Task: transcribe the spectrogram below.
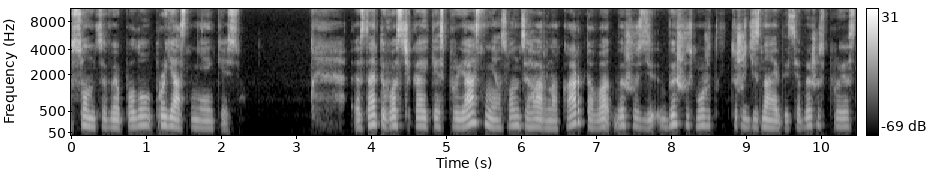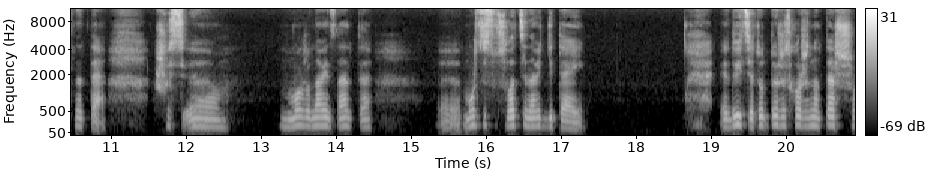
Сонце випало, прояснення якесь. Е, Знаєте, у вас чекає якесь прояснення, сонце гарна карта, ви щось, ви щось можете що дізнаєтеся, ви щось проясните. Щось, е, може, навіть, знаєте, е, може це стосуватися навіть дітей. Е, Дивіться, тут дуже схоже на те, що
